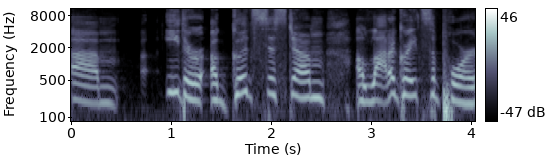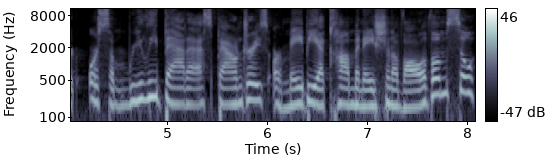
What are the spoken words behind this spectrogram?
um either a good system, a lot of great support, or some really badass boundaries, or maybe a combination of all of them. So,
